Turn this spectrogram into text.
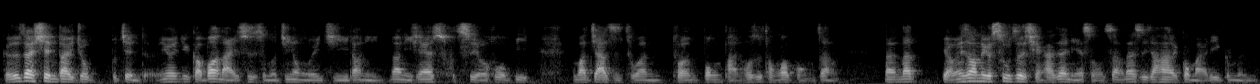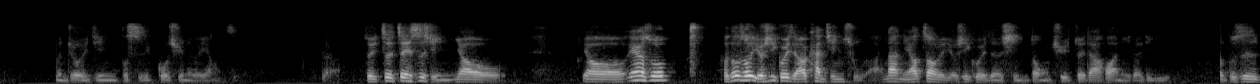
可是，在现代就不见得，因为你搞不好哪一次什么金融危机，让你让你现在所持有货币他妈价值突然突然崩盘，或是通货膨胀，那那表面上那个数字的钱还在你的手上，但实际上它的购买力根本本就已经不是过去那个样子，对，所以这这件事情要要应该说。很多时候游戏规则要看清楚啦，那你要照着游戏规则行动去最大化你的利益，而不是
